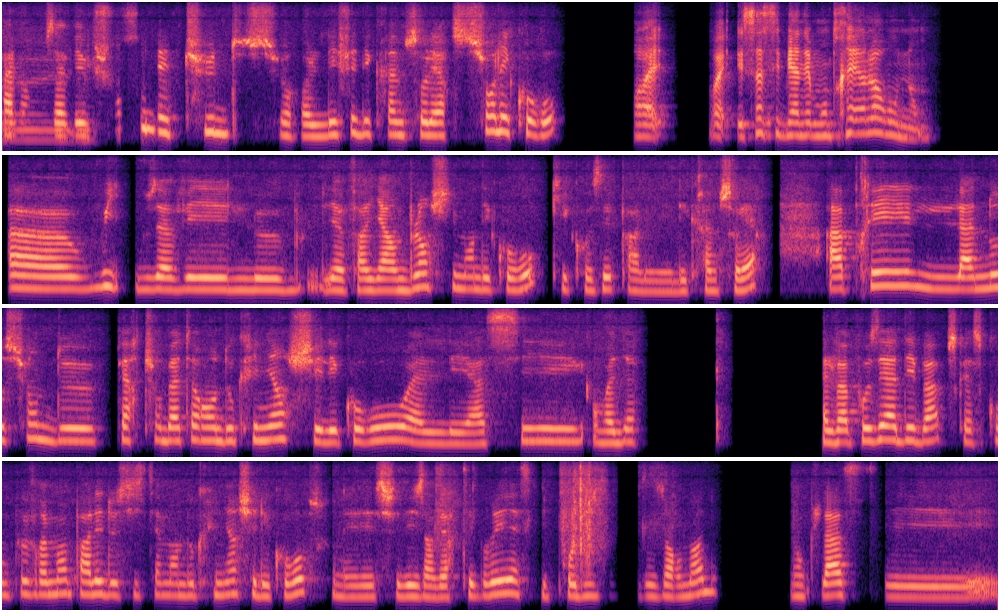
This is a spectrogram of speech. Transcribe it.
Alors heu, vous avez beaucoup d'études sur l'effet des crèmes solaires sur les coraux. ouais, ouais et ça, c'est bien démontré alors ou non? Heu, oui, vous avez le il y a enfin, il y a un blanchiment des coraux qui est causé par les les crèmes solaires. Après, la notion de perturbateur endocrinien chez les coraux, elle est assez, on va dire, elle va poser à débat parce qu'est-ce qu'on peut vraiment parler de système endocrinien chez les coraux? Parce qu'on est chez les invertébrés, est-ce qu'ils produisent des hormones? Donc là, il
